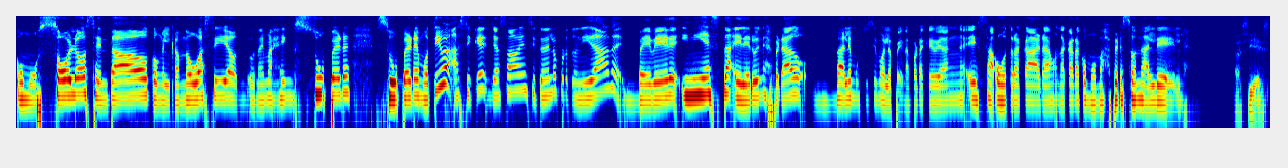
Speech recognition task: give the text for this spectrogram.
como solo sentado con el Camp Nou vacío, una imagen súper, súper emotiva. Así que ya saben, si tienen la oportunidad de ver Iniesta, el héroe inesperado, vale muchísimo la pena para que vean esa otra cara, una cara como más personal de él. Así es.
